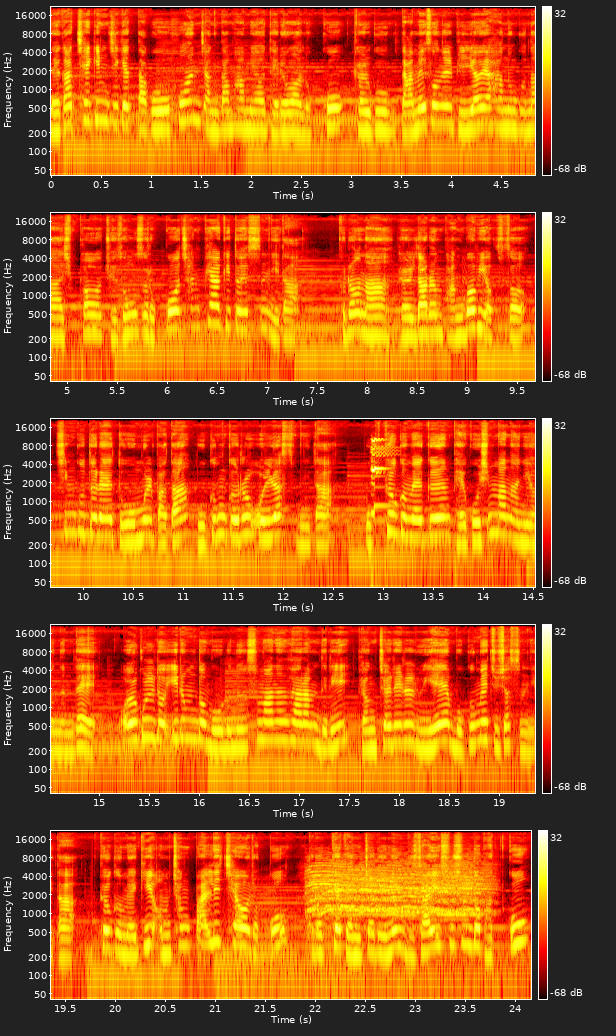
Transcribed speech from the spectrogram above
내가 책임지겠다고 호언장담하며 데려와 놓고 결국 남의 손을 빌려야 하는구나 싶어 죄송스럽고 창피하기도 했습니다. 그러나 별다른 방법이 없어 친구들의 도움을 받아 모금글을 올렸습니다. 목표 금액은 150만 원이었는데 얼굴도 이름도 모르는 수많은 사람들이 병철이를 위해 모금해 주셨습니다. 목표 금액이 엄청 빨리 채워졌고 그렇게 병철이는 무사히 수술도 받고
